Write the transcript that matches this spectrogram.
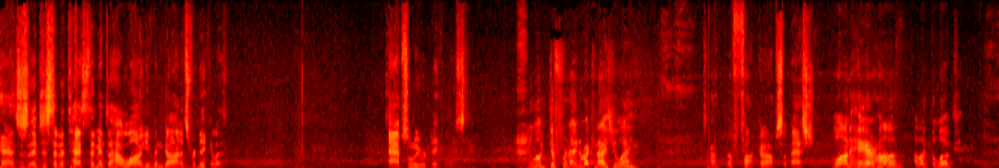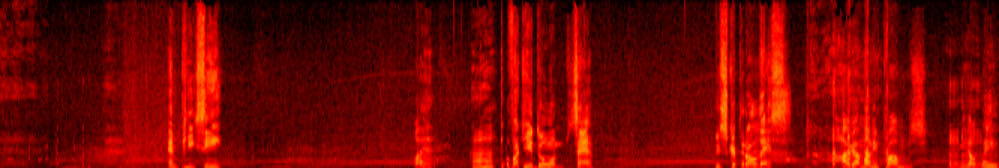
Yeah, it's just, it's just a testament to how long you've been gone. It's ridiculous. Absolutely ridiculous. You look different. I didn't recognize you, Lang. Shut the fuck up, Sebastian. Blonde hair, huh? I like the look. NPC? What? Huh? What the fuck are you doing, Sam? You scripted all this? I got money problems. Can you help me?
